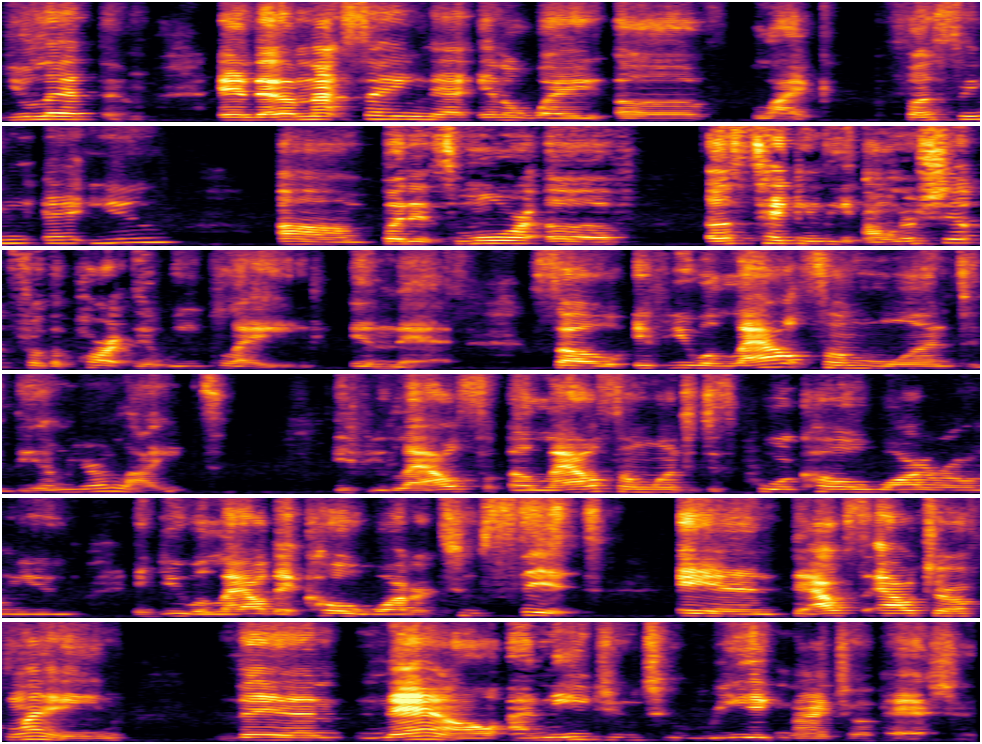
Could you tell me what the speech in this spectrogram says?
You let them. And I'm not saying that in a way of like fussing at you, um, but it's more of us taking the ownership for the part that we played in that. So if you allowed someone to dim your light, if you allow allow someone to just pour cold water on you and you allow that cold water to sit and douse out your flame, then now I need you to reignite your passion.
